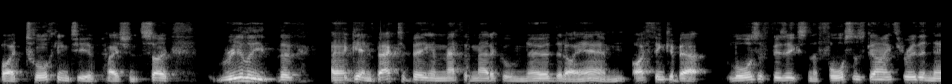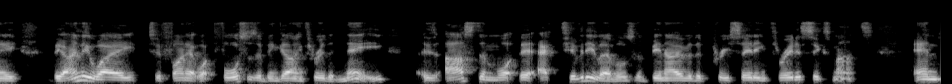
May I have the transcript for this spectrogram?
by talking to your patient. So really the again, back to being a mathematical nerd that I am, I think about laws of physics and the forces going through the knee. The only way to find out what forces have been going through the knee is ask them what their activity levels have been over the preceding three to six months. And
